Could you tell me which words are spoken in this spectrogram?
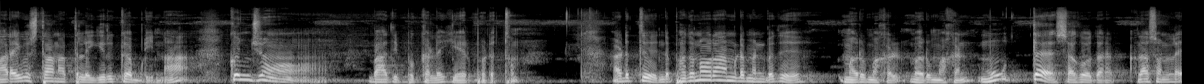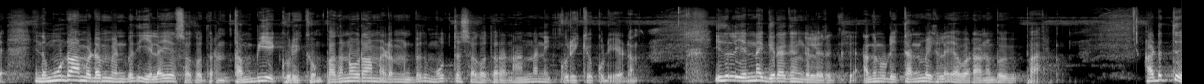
மறைவு ஸ்தானத்தில் இருக்குது அப்படின்னா கொஞ்சம் பாதிப்புகளை ஏற்படுத்தும். அடுத்து இந்த பதினோராம் இடம் என்பது மருமகள் மருமகன் மூத்த சகோதரன். அதான் சொன்னல இந்த மூன்றாம் இடம் என்பது இளைய சகோதரன் தம்பியை குறிக்கும். பதினோராம் இடம் என்பது மூத்த சகோதரன் அண்ணனை குறிக்கக்கூடிய இடம். இதில் என்ன கிரகங்கள் இருக்குது அதனுடைய தன்மைகளை அவர் அனுபவிப்பார். அடுத்து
